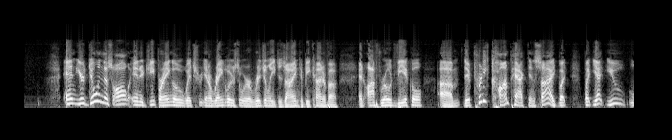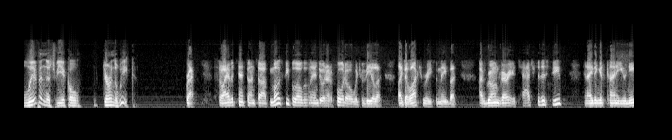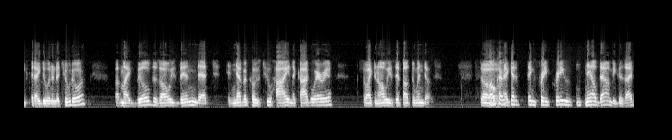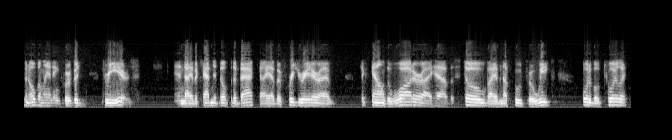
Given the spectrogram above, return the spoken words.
And you're doing this all in a Jeep Wrangler, which you know Wranglers were originally designed to be kind of a an off-road vehicle. Um, they're pretty compact inside, but but yet you live in this vehicle during the week. Right. So I have a tent on top. Most people overland do it in a four door, which would be like, like a luxury for me. But I've grown very attached to this Jeep, and I think it's kind of unique that I do it in a two door. But my build has always been that it never goes too high in the cargo area, so I can always zip out the windows. So Okay. I get things pretty pretty nailed down because I've been overlanding for a good three years, and I have a cabinet built for the back. I have a refrigerator. I have six gallons of water. I have a stove. I have enough food for a week. Portable toilet.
